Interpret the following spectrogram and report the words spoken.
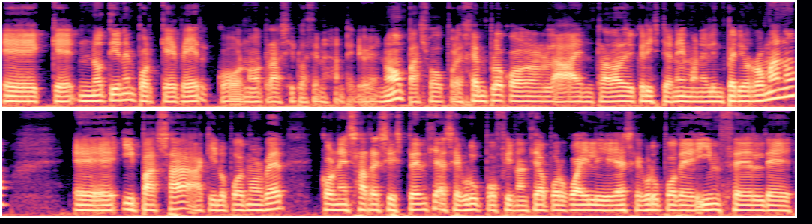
eh, que no tienen por qué ver con otras situaciones anteriores, ¿no? Pasó, por ejemplo, con la entrada del cristianismo en el Imperio Romano eh, y pasa, aquí lo podemos ver, con esa resistencia, ese grupo financiado por Wiley, ese grupo de incel, de,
